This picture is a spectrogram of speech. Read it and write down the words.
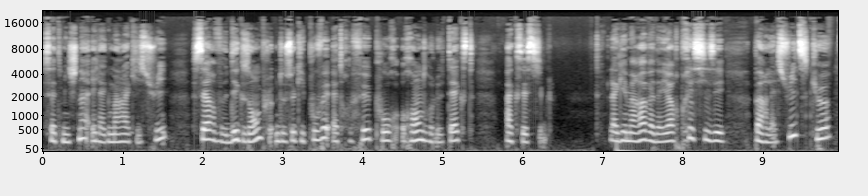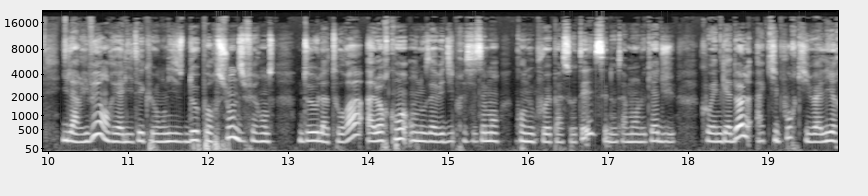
cette Mishnah et la Gemara qui suit servent d'exemple de ce qui pouvait être fait pour rendre le texte accessible. La Gemara va d'ailleurs préciser par la suite que il arrivait en réalité qu'on lise deux portions différentes de la Torah, alors qu'on nous avait dit précisément qu'on ne pouvait pas sauter. C'est notamment le cas du Kohen Gadol à Kippour qui va lire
